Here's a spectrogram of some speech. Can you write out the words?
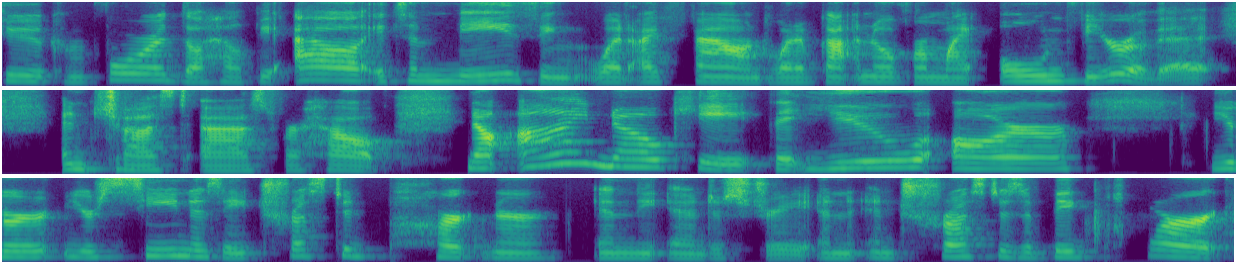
to come forward, they'll help you out. It's amazing what I found, what I've gotten over my own fear of it and just asked for help. Now, I know, Kate, that you are you're you're seen as a trusted partner in the industry and and trust is a big part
